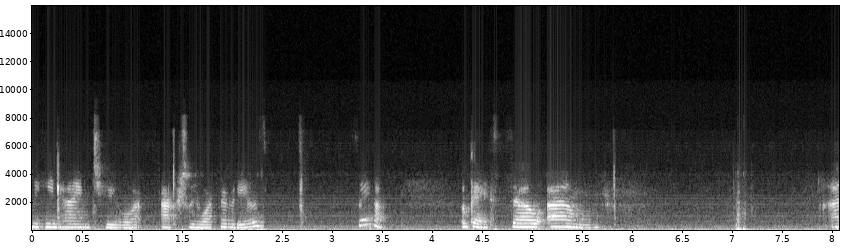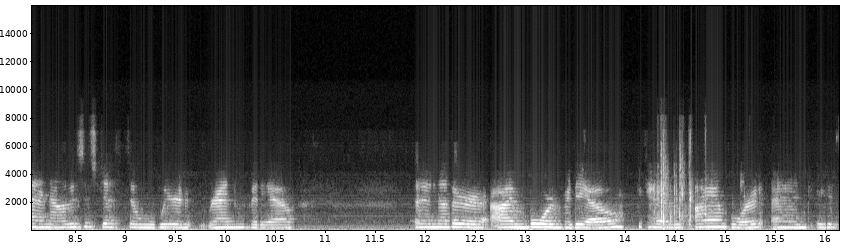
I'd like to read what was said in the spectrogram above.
making time to actually watch my videos. So yeah. Okay, so, um, I don't know, this is just a weird random video. Another I'm bored video because I am bored and it is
